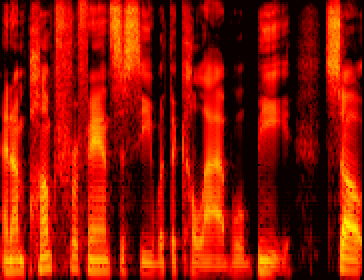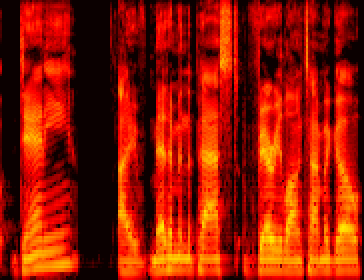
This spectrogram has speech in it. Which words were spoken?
and I'm pumped for fans to see what the collab will be. So, Danny, I've met him in the past, very long time ago,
